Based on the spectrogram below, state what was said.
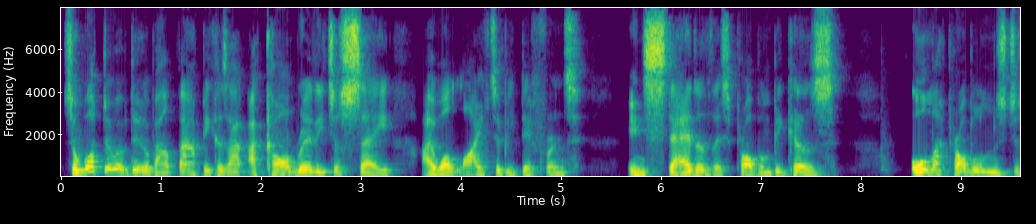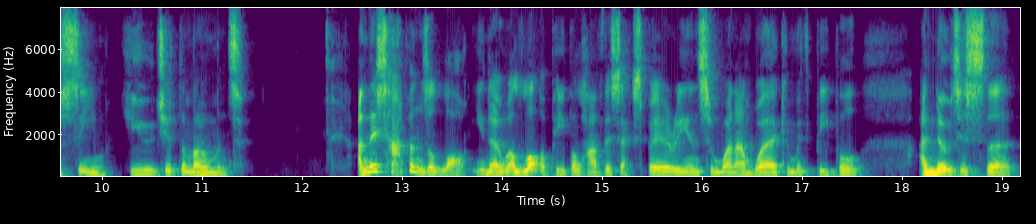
So, what do I do about that? Because I, I can't really just say I want life to be different instead of this problem because all my problems just seem huge at the moment. And this happens a lot. You know, a lot of people have this experience. And when I'm working with people, I notice that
